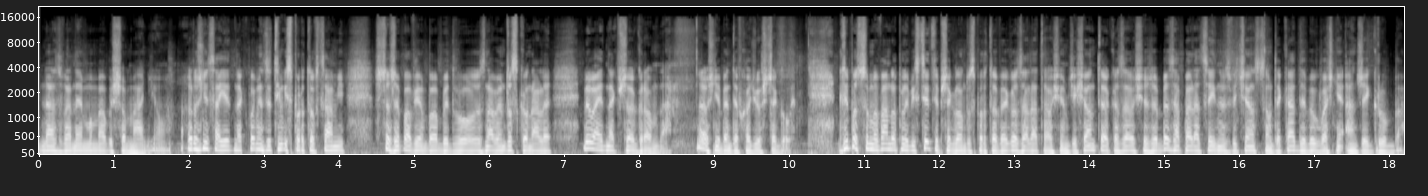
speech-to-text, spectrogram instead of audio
nazwanemu Małyszomanią. Różnica jednak pomiędzy tymi sportowcami, szczerze powiem, bo obydwu znałem doskonale, była jednak przeogromna. No już nie będę wchodził w szczegóły. Gdy podsumowano plebiscyty przeglądu sportowego za lata 80., okazało się, że bezapelacyjnym zwycięzcą dekady był właśnie Andrzej Grubba.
